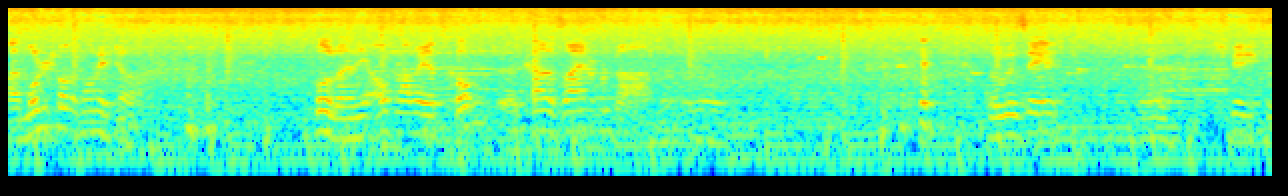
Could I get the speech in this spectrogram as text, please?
mein Monitor ist noch nicht da. so, wenn die Aufnahme jetzt kommt, kann es sein, von da. Also, so gesehen äh, schwierig zu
